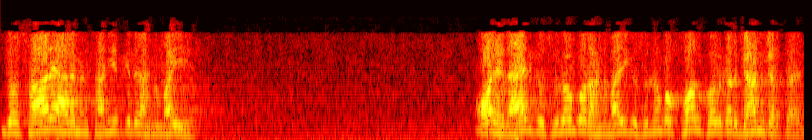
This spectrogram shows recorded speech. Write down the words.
جو سارے عالم انسانیت کے لیے رہنمائی ہے۔ اور ہدایت کے اصولوں کو، رہنمائی کے اصولوں کو کھول کھول کر بیان کرتا ہے۔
